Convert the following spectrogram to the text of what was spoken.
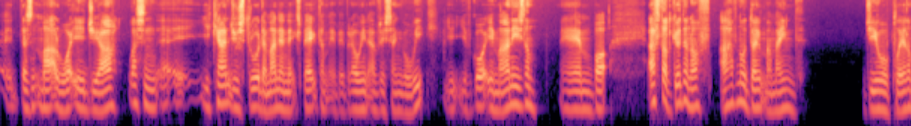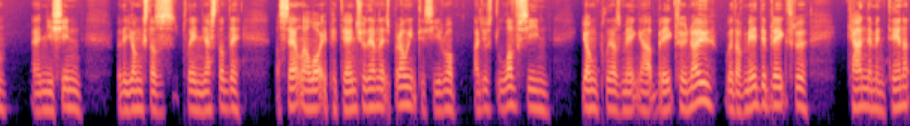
it doesn't matter what age you are. Listen, uh, you can't just throw them in and expect them to be brilliant every single week. You, have got to manage them. Um, but if they're good enough, I have no doubt in my mind Will play them. And you've seen with the youngsters playing yesterday, there's certainly a lot of potential there, and it's brilliant to see, Rob. I just love seeing young players make that breakthrough. Now, where they've made the breakthrough, can they maintain it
